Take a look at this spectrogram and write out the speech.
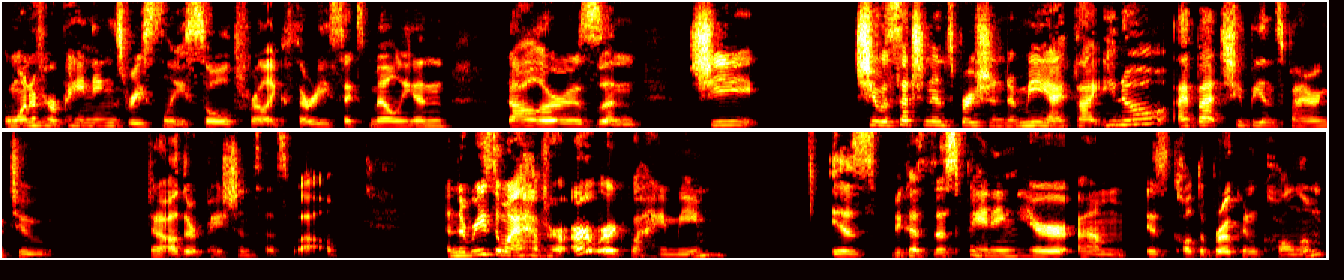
and one of her paintings recently sold for like 36 million dollars and she she was such an inspiration to me i thought you know i bet she'd be inspiring to to other patients as well and the reason why i have her artwork behind me is because this painting here um, is called the broken column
